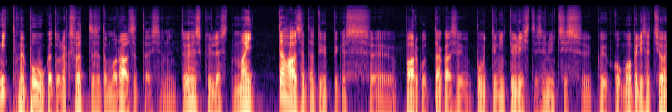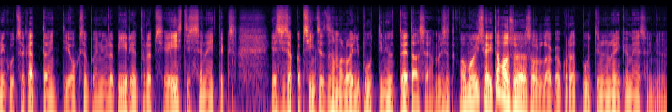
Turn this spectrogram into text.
mitme puuga tuleks võtta seda moraalset asja nüüd, ühest küljest ma ei taha seda tüüpi, kes äh, paar kuud tagasi Putinit ülistas ja nüüd siis, kui mobilisatsioonikutse kätte anti, jookseb on ju üle piiri ja tuleb siia Eestisse näiteks ja siis hakkab siin sedasama lolli Putini juttu edasi ajama, lihtsalt aga ma ise ei taha sõjas olla, aga kurat, Putin on õige mees, on ju.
